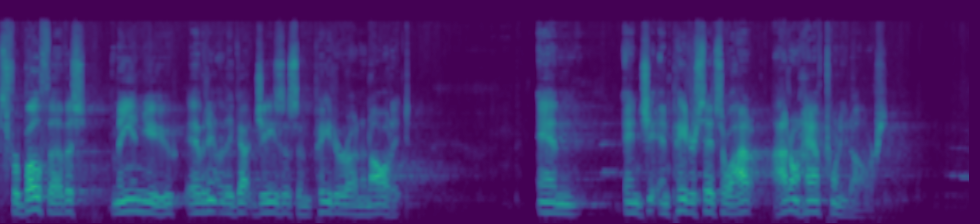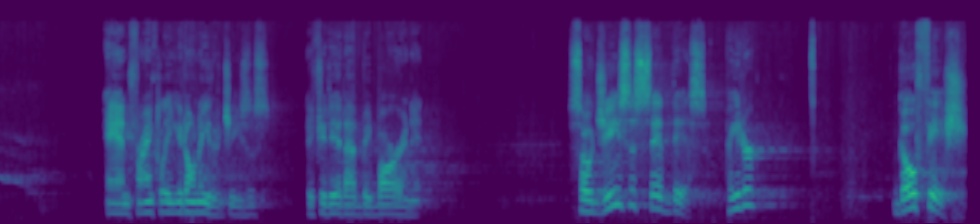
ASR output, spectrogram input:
it's for both of us, me and you. Evidently, they got Jesus and Peter on an audit. And, and, and Peter said, So I, I don't have $20. And frankly, you don't either, Jesus. If you did, I'd be borrowing it. So Jesus said this Peter, go fish.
